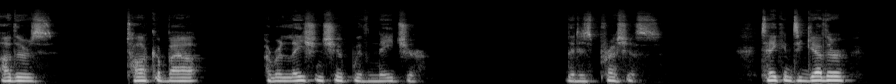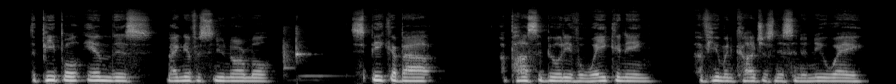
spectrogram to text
others, talk about a relationship with nature that is precious. Taken together, the people in this magnificent new normal speak about a possibility of awakening of human consciousness in a new way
